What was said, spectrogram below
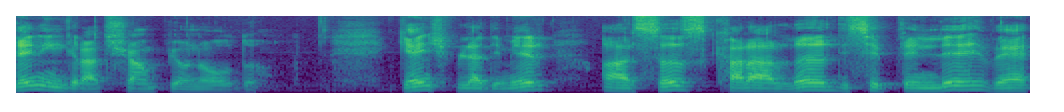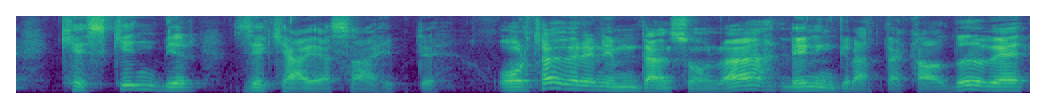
Leningrad şampiyonu oldu. Genç Vladimir arsız, kararlı, disiplinli ve keskin bir zekaya sahipti. Orta öğrenimden sonra Leningrad'da kaldı ve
